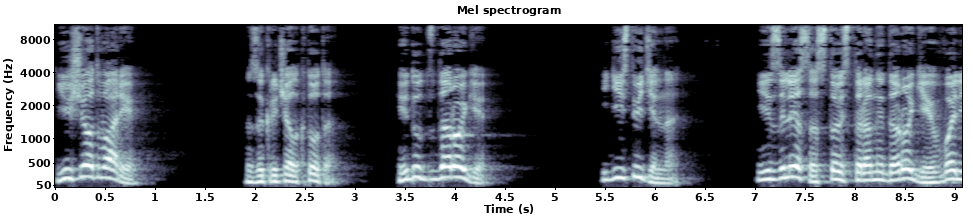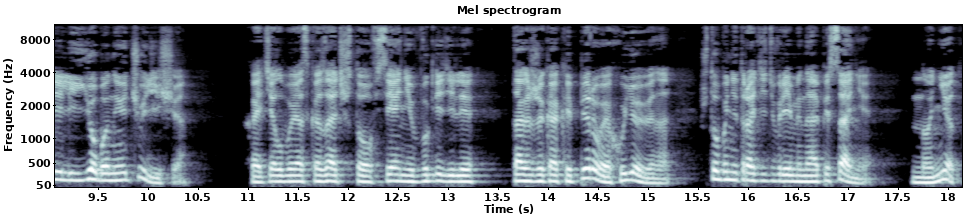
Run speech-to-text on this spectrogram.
еще твари!» Закричал кто-то идут с дороги. И действительно, из леса с той стороны дороги валили ебаные чудища. Хотел бы я сказать, что все они выглядели так же, как и первая хуёвина, чтобы не тратить время на описание. Но нет,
